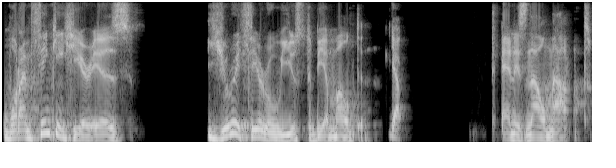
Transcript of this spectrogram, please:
what I'm thinking here is Urithiru used to be a mountain. Yep. And is now not.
